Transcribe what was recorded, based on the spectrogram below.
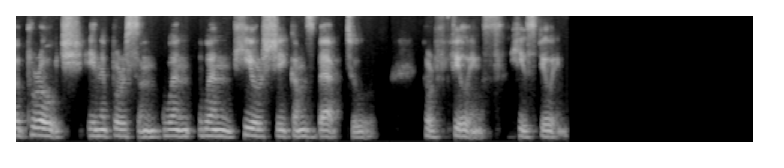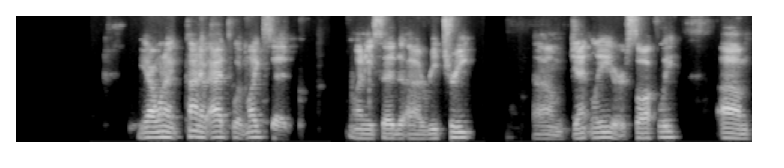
approach in a person when when he or she comes back to her feelings his feeling yeah i want to kind of add to what mike said when he said uh, retreat um, gently or softly um,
